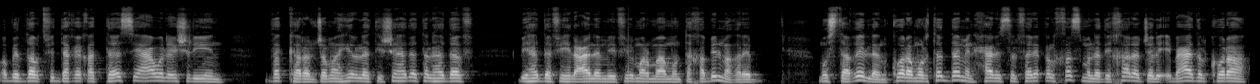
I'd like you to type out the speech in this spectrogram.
وبالضبط في الدقيقة التاسعة والعشرين ذكر الجماهير التي شاهدت الهدف بهدفه العالمي في مرمى منتخب المغرب. مستغلا. كرة مرتدة من حارس الفريق الخصم الذي خرج لإبعاد الكرة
